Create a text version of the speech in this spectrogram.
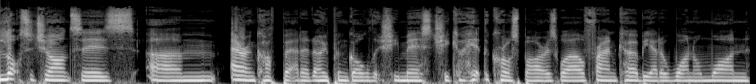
Lots of chances. Um, Erin Cuthbert had an open goal that she missed. She hit the crossbar as well. Fran Kirby had a one on one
